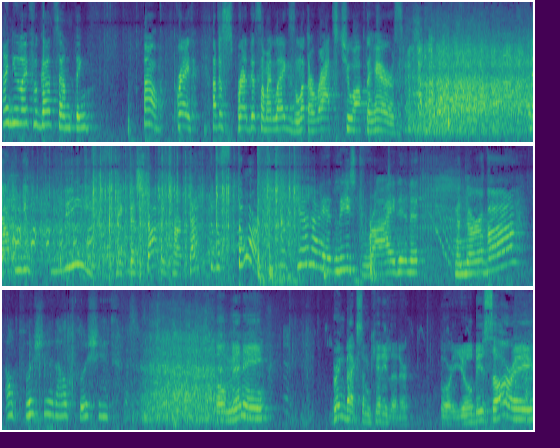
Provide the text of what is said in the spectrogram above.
I knew I forgot something. Oh, great. I'll just spread this on my legs and let the rats chew off the hairs. now, can you please take this shopping cart back to the store? Can I at least ride in it? Minerva? I'll push it, I'll push it. Oh, Minnie, bring back some kitty litter, or you'll be sorry. you,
